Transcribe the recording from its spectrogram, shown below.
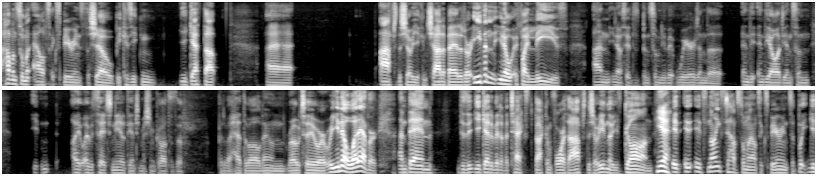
having someone else experience the show because you can you get that uh, after the show you can chat about it or even you know if I leave and you know say there's been somebody a bit weird in the in the in the audience and it- I, I would say to Neil at the intermission there's a bit of a head the ball down row two or, or you know whatever and then does it, you get a bit of a text back and forth after the show even though you've gone yeah, it, it, it's nice to have someone else experience it but you,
